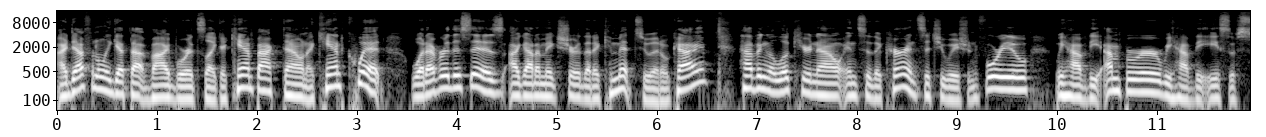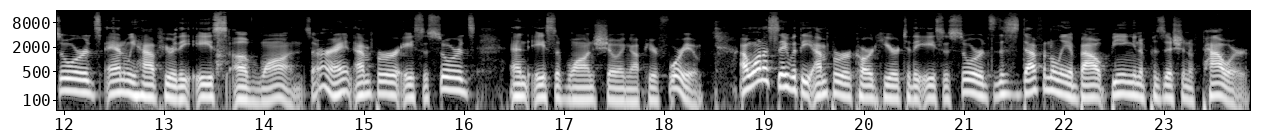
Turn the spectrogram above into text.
I definitely get that vibe where it's like, I can't back down, I can't quit. Whatever this is, I got to make sure that I commit to it, okay? Having a look here now into the current situation for you, we have the Emperor, we have the Ace of Swords, and we have here the Ace of Wands. Wands. All right, Emperor, Ace of Swords, and Ace of Wands showing up here for you. I want to say with the Emperor card here to the Ace of Swords, this is definitely about being in a position of power.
